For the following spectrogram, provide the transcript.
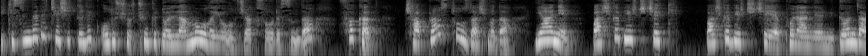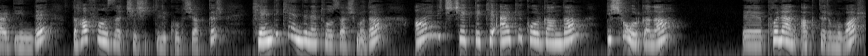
İkisinde de çeşitlilik oluşur çünkü döllenme olayı olacak sonrasında. Fakat çapraz tozlaşmada yani başka bir çiçek başka bir çiçeğe polenlerini gönderdiğinde daha fazla çeşitlilik olacaktır. Kendi kendine tozlaşmada aynı çiçekteki erkek organdan dişi organa e, polen aktarımı var.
